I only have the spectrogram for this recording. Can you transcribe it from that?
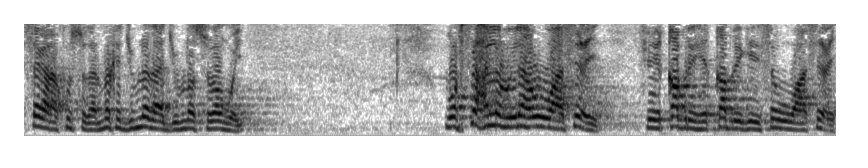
isagana ku sugan. Marka jumladaa jumlo sugan wey. Wafsax lahu ilaah u waasici fii qabrihi qabrigiisa u waasici.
